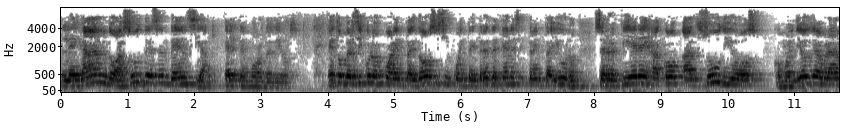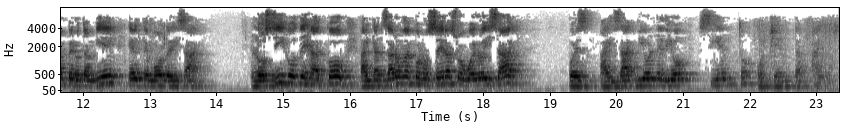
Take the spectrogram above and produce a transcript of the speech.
legando a su descendencia el temor de Dios. Estos versículos 42 y 53 de Génesis 31 se refiere Jacob a su Dios como el Dios de Abraham, pero también el temor de Isaac. Los hijos de Jacob alcanzaron a conocer a su abuelo Isaac, pues a Isaac Dios le dio 180 años.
